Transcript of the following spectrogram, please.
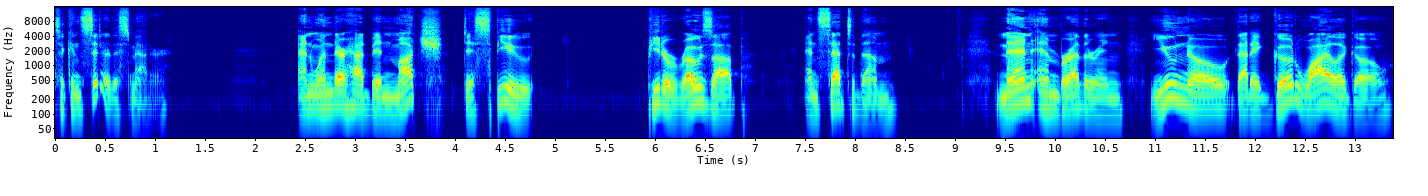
to consider this matter. And when there had been much dispute, Peter rose up and said to them, Men and brethren, you know that a good while ago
